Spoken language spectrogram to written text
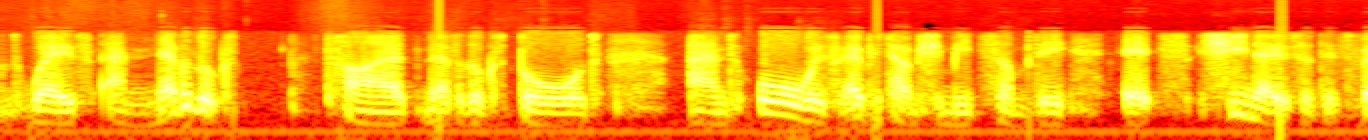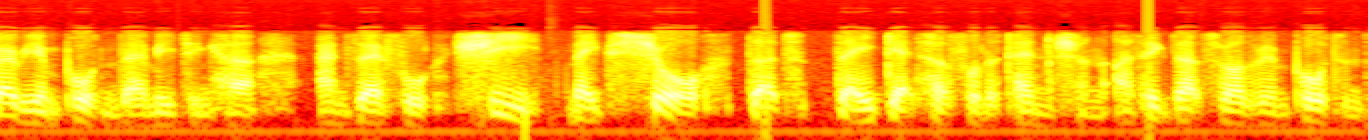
and waves and never looks tired, never looks bored, and always, every time she meets somebody, it's she knows that it's very important they're meeting her, and therefore she makes sure that they get her full attention. I think that's rather important.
